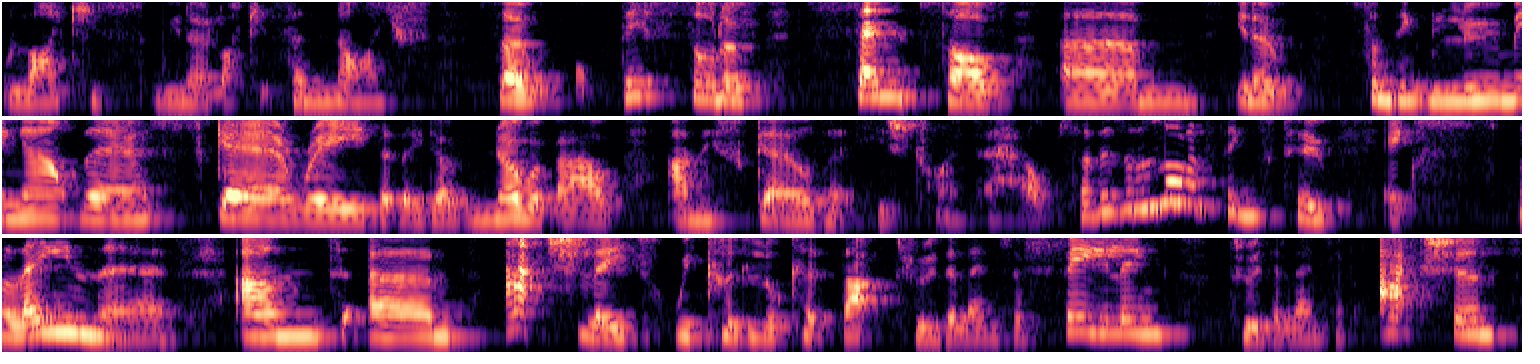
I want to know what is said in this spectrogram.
like he's, you know, like it's a knife. So this sort of sense of, um, you know, something looming out there, scary that they don't know about, and this girl that he's trying to help. So there's a lot of things to explain there, and um, actually, we could look at that through the lens of feeling, through the lens of action,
